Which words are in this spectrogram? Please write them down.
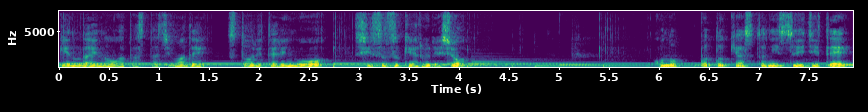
現代の私たちまでストーリーテリングをし続けるでしょう。このポッドキャストについて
